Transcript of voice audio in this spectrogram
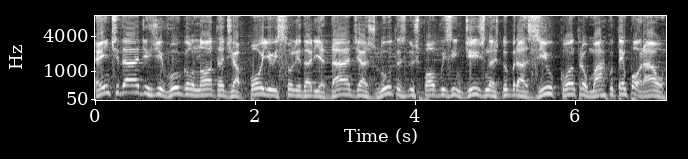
Entidades divulgam nota de apoio e solidariedade às lutas dos povos indígenas do Brasil contra o marco temporal.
